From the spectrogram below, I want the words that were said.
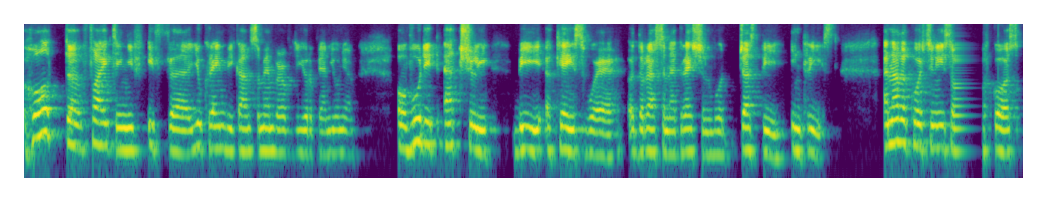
halt the fighting if, if uh, Ukraine becomes a member of the European Union? Or would it actually be a case where uh, the Russian aggression would just be increased? Another question is, of course,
